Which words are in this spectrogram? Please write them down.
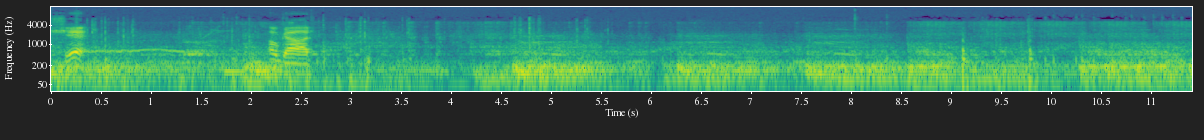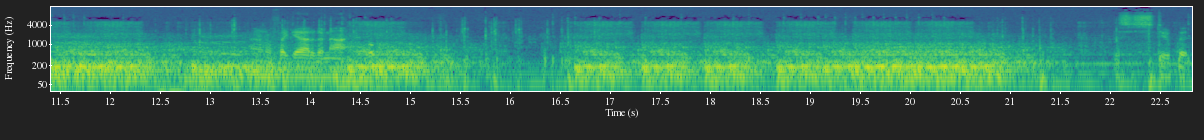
Shit. Oh god. Got it or not. This is stupid.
